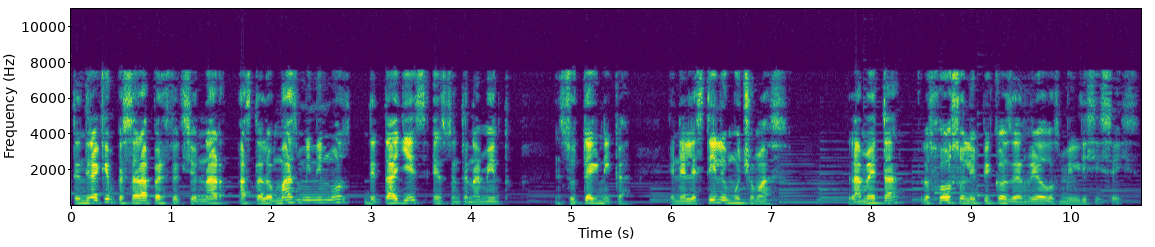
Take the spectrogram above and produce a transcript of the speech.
tendría que empezar a perfeccionar hasta los más mínimos detalles en su entrenamiento, en su técnica, en el estilo y mucho más. La meta, los Juegos Olímpicos de Río 2016.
